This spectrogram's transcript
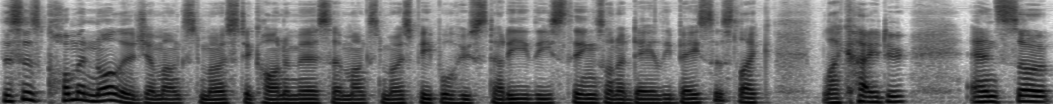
This is common knowledge amongst most economists, amongst most people who study these things on a daily basis, like like I do. And so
